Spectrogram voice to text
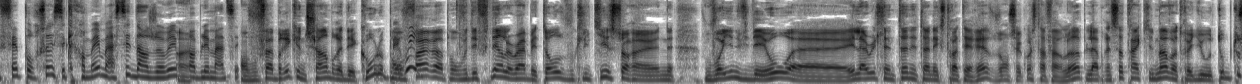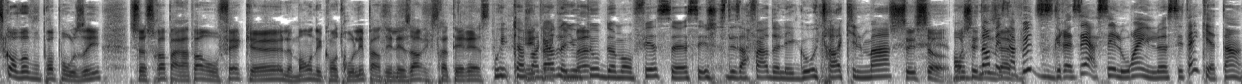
fait pour ça et c'est quand même assez dangereux et problématique. On vous fabrique une chambre d'écho là, pour Ben vous oui. faire pour vous définir le rabbit hole. Vous cliquez sur un, vous voyez une vidéo. euh, Hillary Clinton est un extraterrestre. On sait quoi cette affaire-là? Puis là, après ça, tranquillement, votre YouTube, tout ce qu'on va vous proposer, ce sera par rapport au fait que le monde est contrôlé par des lézards extraterrestres. Oui, quand Et je regarde le YouTube de mon fils, euh, c'est juste des affaires de Lego et tranquillement. C'est ça. Moi, c'est non, mais ça peut digresser assez loin, là. C'est inquiétant.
